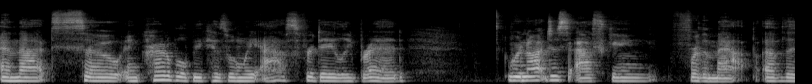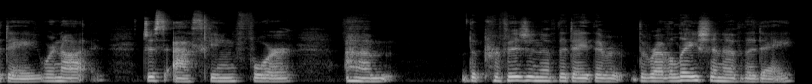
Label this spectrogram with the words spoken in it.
and that's so incredible because when we ask for daily bread we're not just asking for the map of the day we're not just asking for um, the provision of the day the, the revelation of the day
